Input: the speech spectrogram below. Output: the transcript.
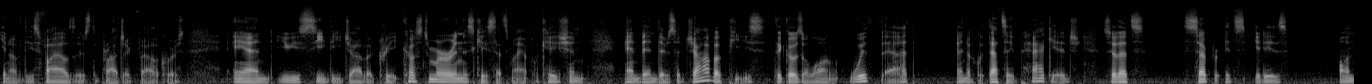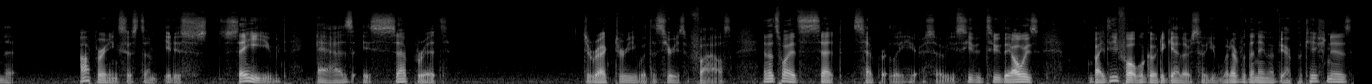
you know, of these files. There's the project file, of course, and you see the Java create customer. In this case, that's my application, and then there's a Java piece that goes along with that, and of course that's a package. So that's separate. It's it is on the operating system. It is saved as a separate directory with a series of files. And that's why it's set separately here. So you see the two, they always, by default, will go together. So you, whatever the name of your application is,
